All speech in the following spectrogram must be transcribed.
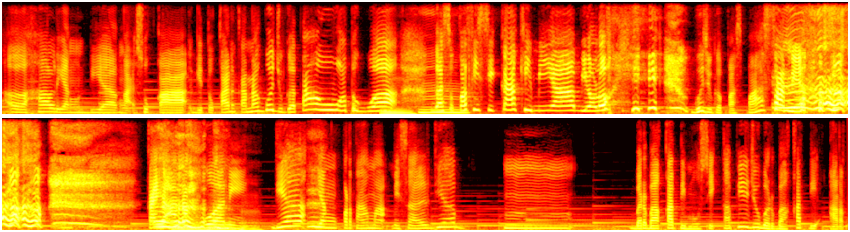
eh, hal yang dia nggak suka gitu kan karena gue juga tahu waktu gue Hmm. nggak suka fisika kimia biologi gue juga pas-pasan ya. Kayak anak gue nih dia yang pertama misalnya dia hmm, berbakat di musik tapi dia juga berbakat di art.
